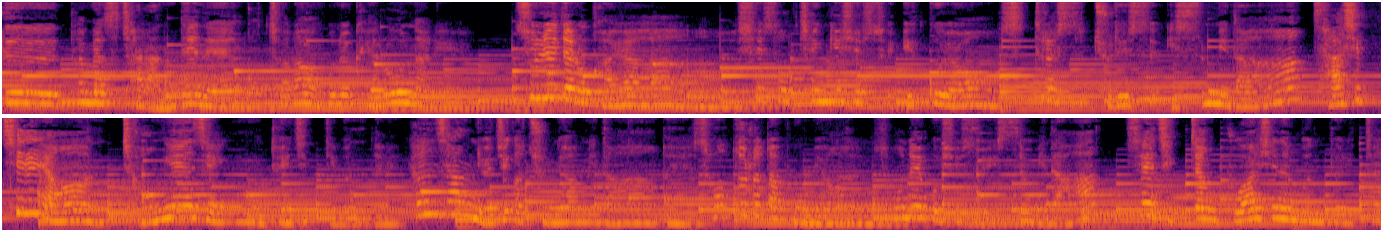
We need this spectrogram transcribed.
듯 하면서 잘 안 되는 것처럼 오늘 괴로운 날이에요. 순리대로 가야 어, 실속 챙기실 수 있고요. 스트레스 줄일 수 있습니다. 47년 정예생 돼지띠분들 현상 유지가 중요합니다. 네, 서두르다 보면 손해보실 수 있습니다. 새 직장 구하시는 분들 있잖아요.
